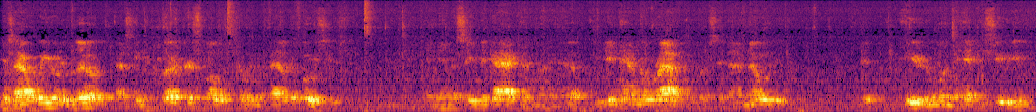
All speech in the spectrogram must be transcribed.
As I wheeled looked, I seen a cluster of smoke coming up out of the bushes, and then I seen the guy come running up. He didn't have no rifle, but I said, I know that, that he was the one that had to shoot him.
